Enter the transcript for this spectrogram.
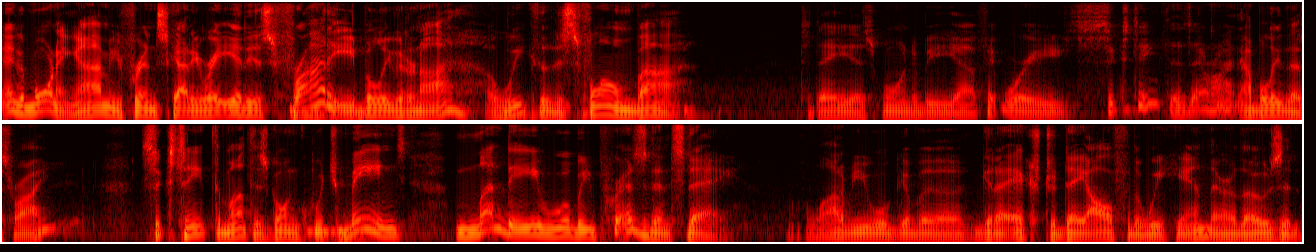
And good morning. I'm your friend Scotty Ray. It is Friday, believe it or not, a week that has flown by. Today is going to be uh, February 16th. Is that right? I believe that's right. 16th, the month is going, which means Monday will be President's Day. A lot of you will give a get an extra day off for the weekend. There are those that,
